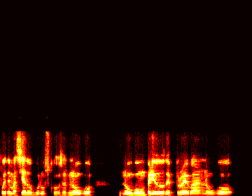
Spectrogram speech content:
fue demasiado brusco. O sea, no hubo, no hubo un periodo de prueba, no hubo, o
